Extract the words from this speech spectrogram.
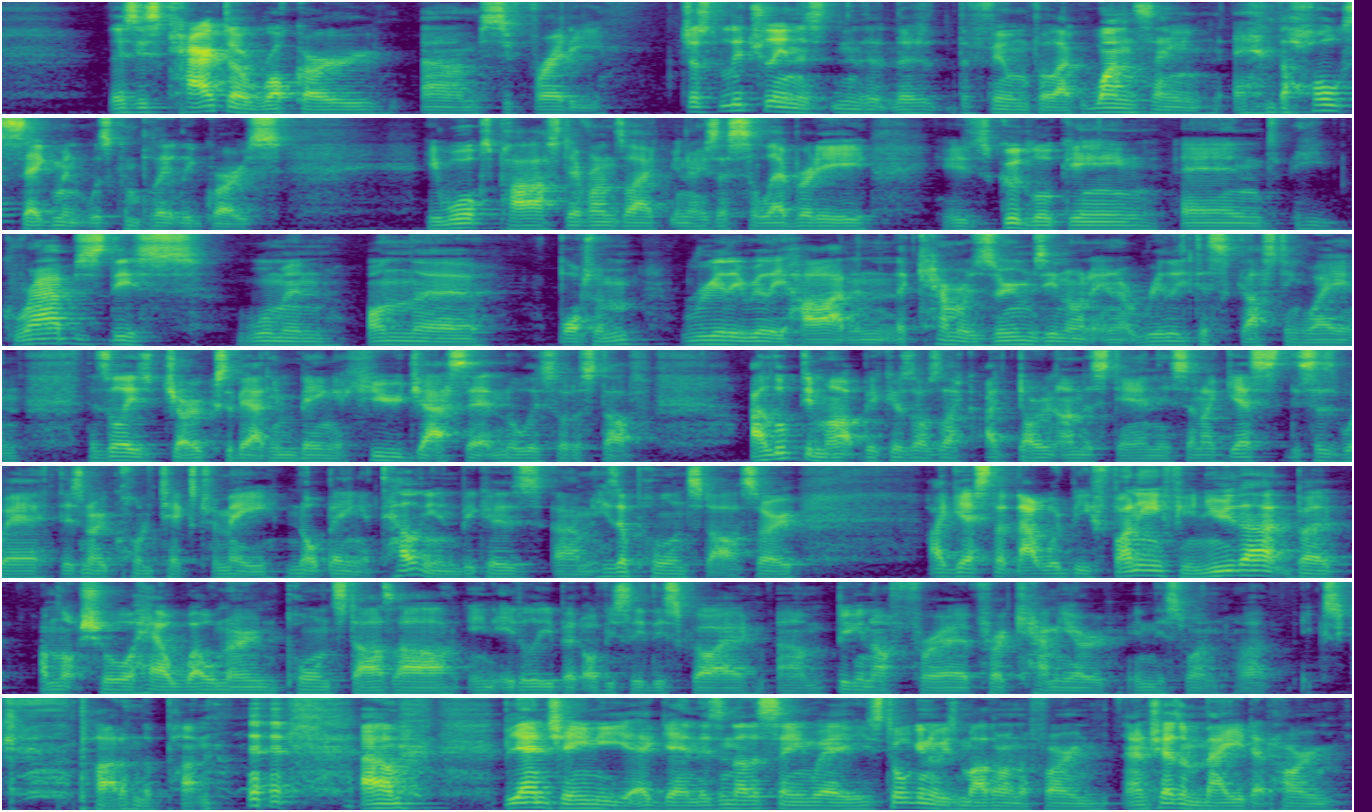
there's this character, Rocco um, Siffredi, just literally in, this, in the, the, the film for like one scene, and the whole segment was completely gross. He walks past, everyone's like, you know, he's a celebrity, he's good looking, and he grabs this woman on the bottom really, really hard, and the camera zooms in on it in a really disgusting way. And there's all these jokes about him being a huge asset and all this sort of stuff. I looked him up because I was like, I don't understand this, and I guess this is where there's no context for me not being Italian because um, he's a porn star. So I guess that that would be funny if you knew that, but I'm not sure how well known porn stars are in Italy, but obviously this guy, um, big enough for a, for a cameo in this one. Uh, pardon the pun. um, Bianchini, again, there's another scene where he's talking to his mother on the phone, and she has a maid at home.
